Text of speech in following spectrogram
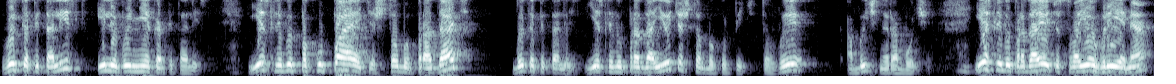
вы капиталист или вы не капиталист? Если вы покупаете, чтобы продать, вы капиталист. Если вы продаете, чтобы купить, то вы обычный рабочий. Если вы продаете свое время,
